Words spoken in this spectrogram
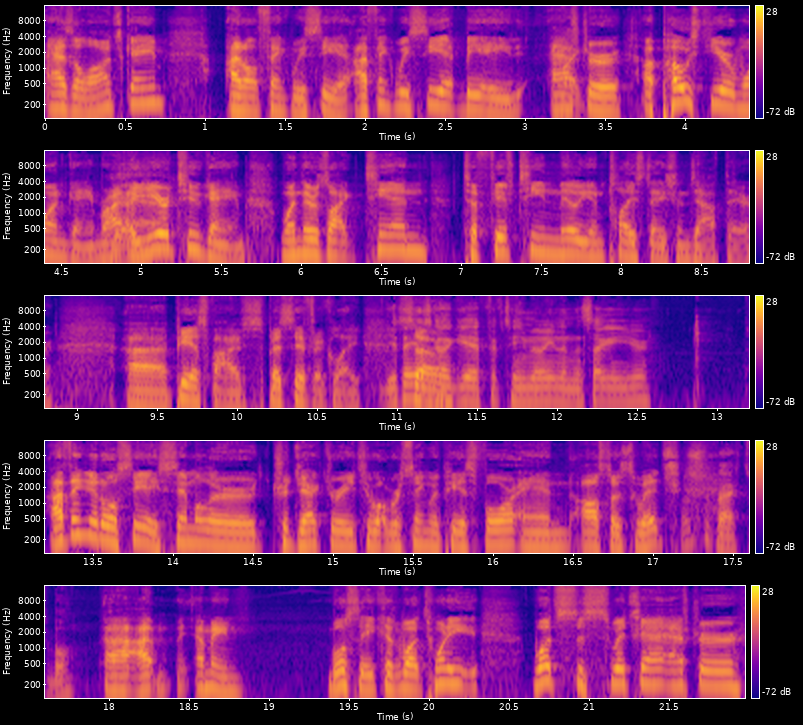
as a launch game, I don't think we see it. I think we see it be a after a post year one game, right? A year two game when there's like ten to fifteen million PlayStations out there, uh, PS5 specifically. You think So, it's going to get 15 million in the second year? I think it'll see a similar trajectory to what we're seeing with PS4 and also Switch. That's respectable. Uh, I, I mean, we'll see because what twenty? What's the Switch at after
